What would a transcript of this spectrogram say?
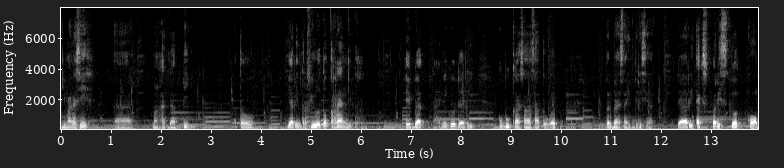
Gimana sih uh, menghadapi atau biar interview lo tuh keren gitu. Hebat. Nah ini gue dari gue buka salah satu web berbahasa Inggris ya dari experis.com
